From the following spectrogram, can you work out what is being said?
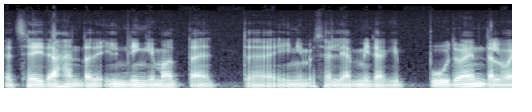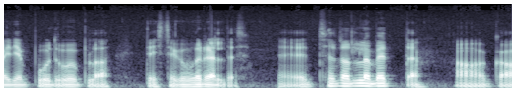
et see ei tähenda ilmtingimata, et et äh, inimesel jääb midagi puudu endal, vaid jääb puudu võib-olla teistega võrreldes. et seda tuleb ette, aga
